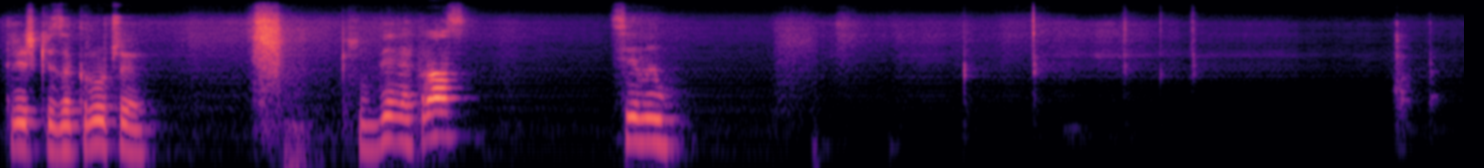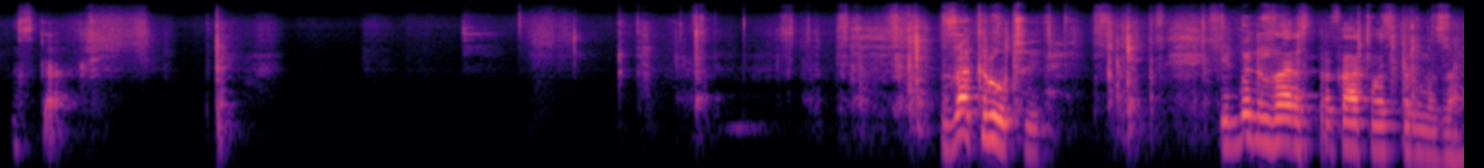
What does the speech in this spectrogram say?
Трішки закручую. Щоб він якраз цілив Ось так. Закручую. І будемо зараз прокачувати тормоза.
